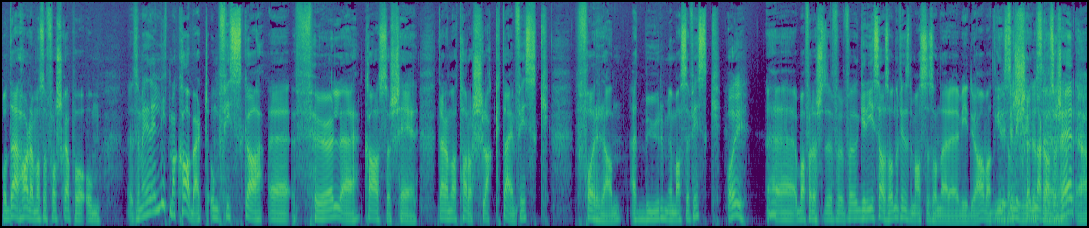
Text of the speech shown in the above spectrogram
Og der har de også forska på om som er litt makabert, om fisker eh, føler hva som skjer. Der de da tar og slakter en fisk foran et bur med masse fisk. Oi. Eh, bare for, å, for, for griser og sånn, det finnes det masse sånne der videoer av at Griser skjønner hva som skjer, ja.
